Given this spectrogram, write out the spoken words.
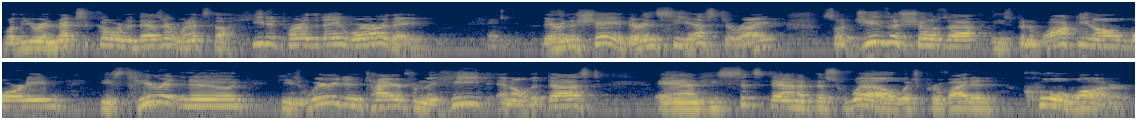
whether you're in Mexico or in the desert, when it's the heated part of the day, where are they? They're in the shade. They're in siesta, right? So Jesus shows up. He's been walking all morning. He's here at noon. He's wearied and tired from the heat and all the dust. And he sits down at this well, which provided cool water.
